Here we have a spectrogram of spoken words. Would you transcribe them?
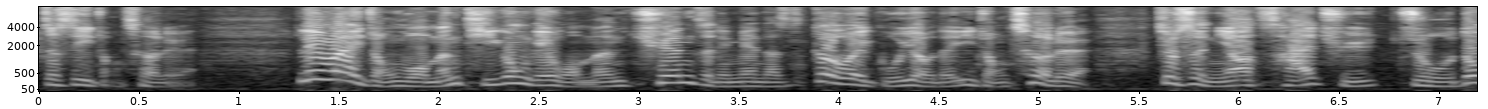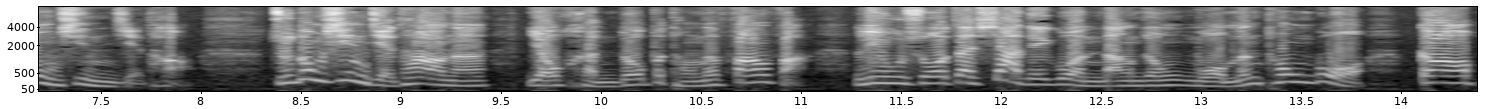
这是一种策略。另外一种，我们提供给我们圈子里面的各位股友的一种策略，就是你要采取主动性解套。主动性解套呢，有很多不同的方法。例如说，在下跌过程当中，我们通过高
